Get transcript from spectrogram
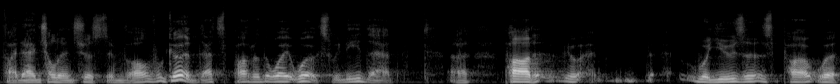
financial interests involved. Well, good, that's part of the way it works. We need that. Uh, part were users, part were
